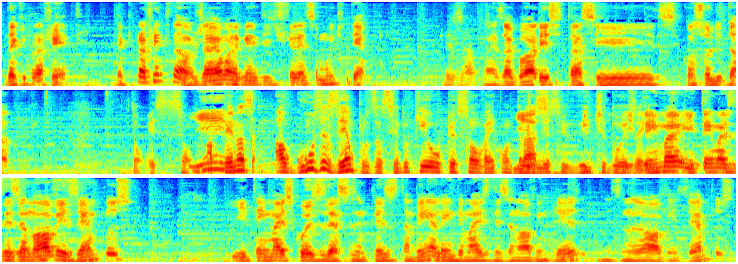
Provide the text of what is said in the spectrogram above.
daqui para frente. Daqui para frente não, já é uma grande diferença há muito tempo. Exato. Mas agora isso está se, se consolidando. Então, esses são e... apenas alguns exemplos assim do que o pessoal vai encontrar Isso. nesse 22 e, aí. Tem e tem mais 19 exemplos e tem mais coisas dessas empresas também, além de mais 19, empresas, 19 exemplos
